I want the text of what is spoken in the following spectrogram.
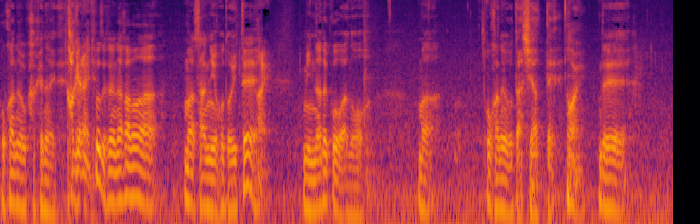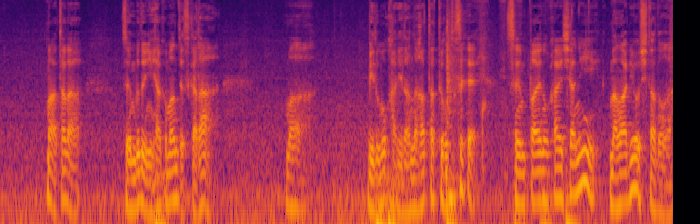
お金をかけないで。かけないで。そうですね。仲間が、まあ、3人ほどいて、はい、みんなでこうあのまあお金を出し合って、はい、でまあただ全部で200万ですからまあビルも借りられなかったってことで先輩の会社に曲がりをしたのが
